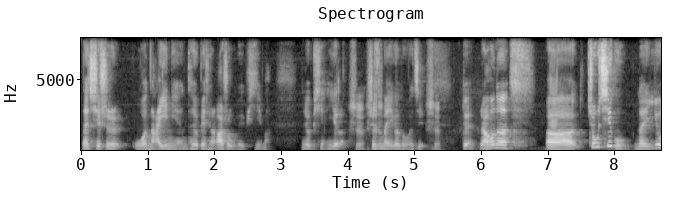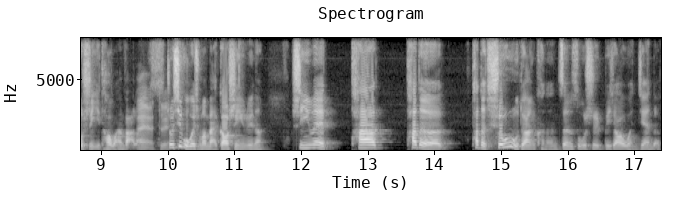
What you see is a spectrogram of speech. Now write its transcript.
那其实我拿一年它就变成二十五倍 PE 嘛，那就便宜了，是是这么一个逻辑。是，对，然后呢，呃，周期股那又是一套玩法了。哎对周，期股为什么买高市盈率呢？是因为它它的它的收入端可能增速是比较稳健的，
